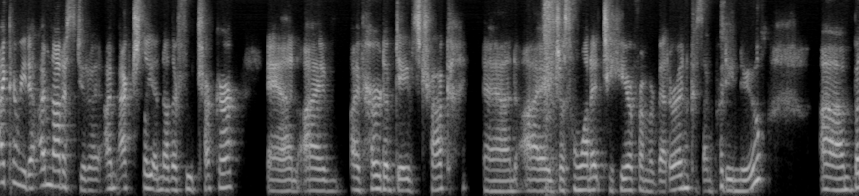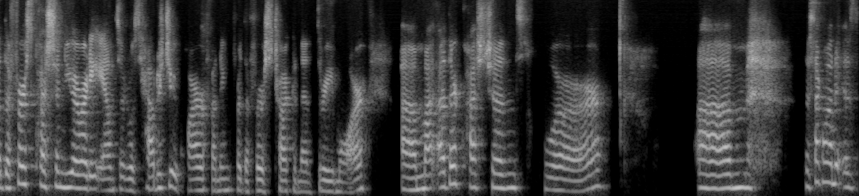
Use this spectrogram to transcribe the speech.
I can read it. I'm not a student. I'm actually another food trucker, and I've I've heard of Dave's truck, and I just wanted to hear from a veteran because I'm pretty new. Um, but the first question you already answered was how did you acquire funding for the first truck and then three more? Um, my other questions were um, the second one is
